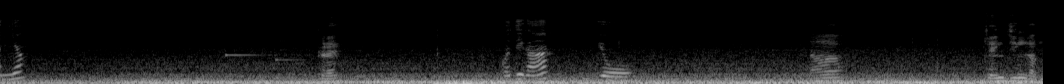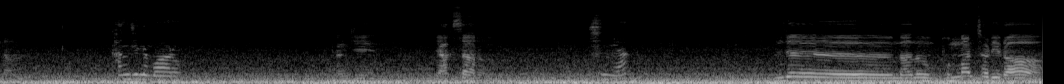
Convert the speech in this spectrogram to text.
안녕? 그래? 어디가? 요. 나 갱진 간다. 강진은 뭐하러? 강진 약 사러. 무슨 약? 이제 나는 분만철이라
